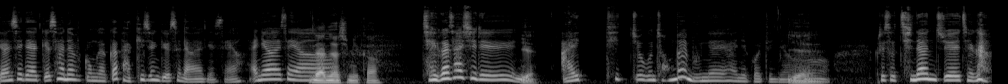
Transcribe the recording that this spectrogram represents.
연세대학교 산업공학과 박희준 교수 나와 계세요. 안녕하세요. 네, 안녕하십니까. 제가 사실은 예. IT 쪽은 정말 문외한이거든요. 예. 그래서 지난주에 제가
